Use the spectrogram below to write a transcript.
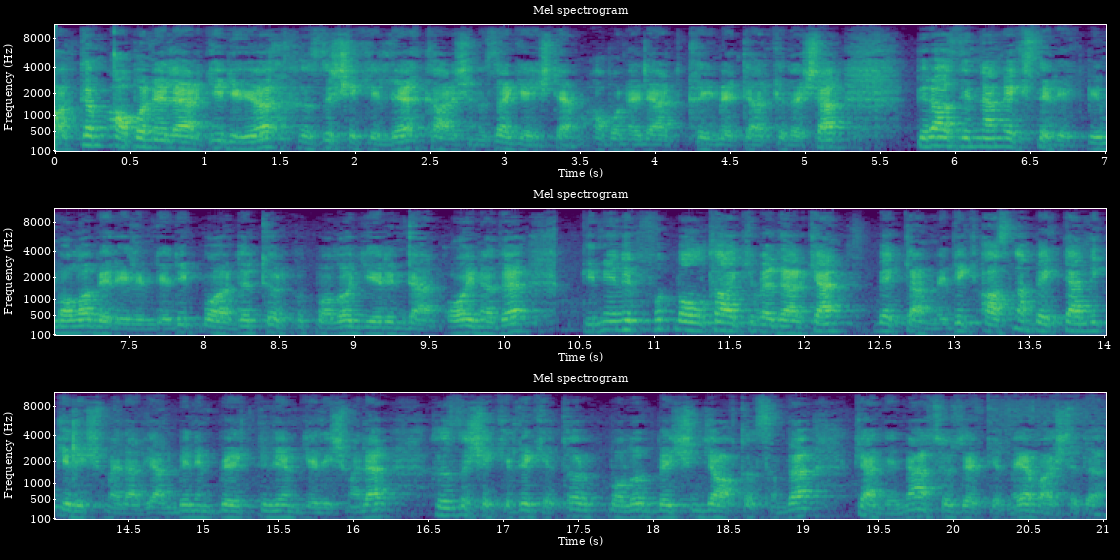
Baktım aboneler gidiyor. Hızlı şekilde karşınıza geçtim. Aboneler kıymetli arkadaşlar. Biraz dinlenmek istedik. Bir mola verelim dedik. Bu arada Türk futbolu yerinden oynadı. Dinlenip futbolu takip ederken beklenmedik. Aslında beklendik gelişmeler. Yani benim beklediğim gelişmeler hızlı şekilde ki futbolu 5. haftasında kendinden söz ettirmeye başladı.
